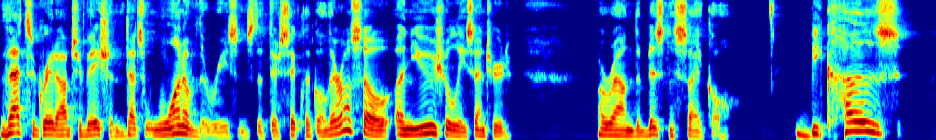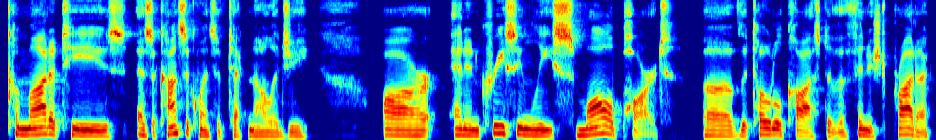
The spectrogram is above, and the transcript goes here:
That's a great observation. That's one of the reasons that they're cyclical. They're also unusually centered around the business cycle. Because commodities, as a consequence of technology, are an increasingly small part of the total cost of a finished product,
